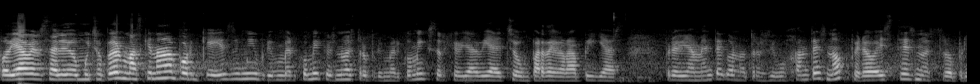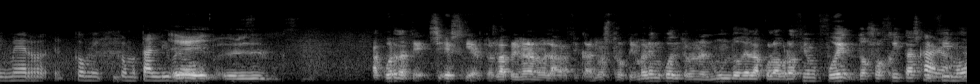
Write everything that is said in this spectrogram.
Podía haber salido mucho peor, más que nada porque es mi primer cómic, es nuestro primer cómic. Sergio ya había hecho un par de grapillas previamente con otros dibujantes, ¿no? Pero este es nuestro primer cómic como tal libro. Eh, acuérdate, es cierto, es la primera novela gráfica. Nuestro primer encuentro en el mundo de la colaboración fue dos hojitas que hicimos,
